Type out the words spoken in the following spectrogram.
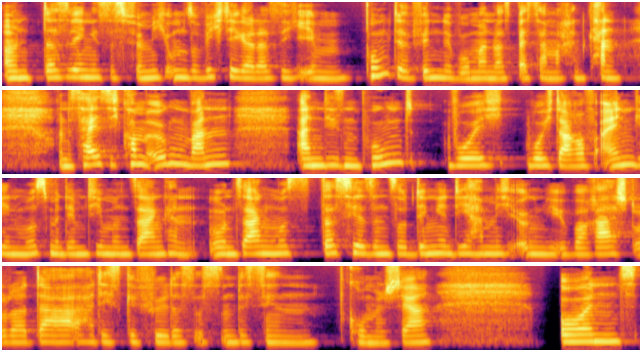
Und deswegen ist es für mich umso wichtiger, dass ich eben Punkte finde, wo man was besser machen kann. Und das heißt, ich komme irgendwann an diesen Punkt, wo ich, wo ich darauf eingehen muss mit dem Team und sagen kann und sagen muss, das hier sind so Dinge, die haben mich irgendwie überrascht oder da hatte ich das Gefühl, das ist ein bisschen komisch, ja. Und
